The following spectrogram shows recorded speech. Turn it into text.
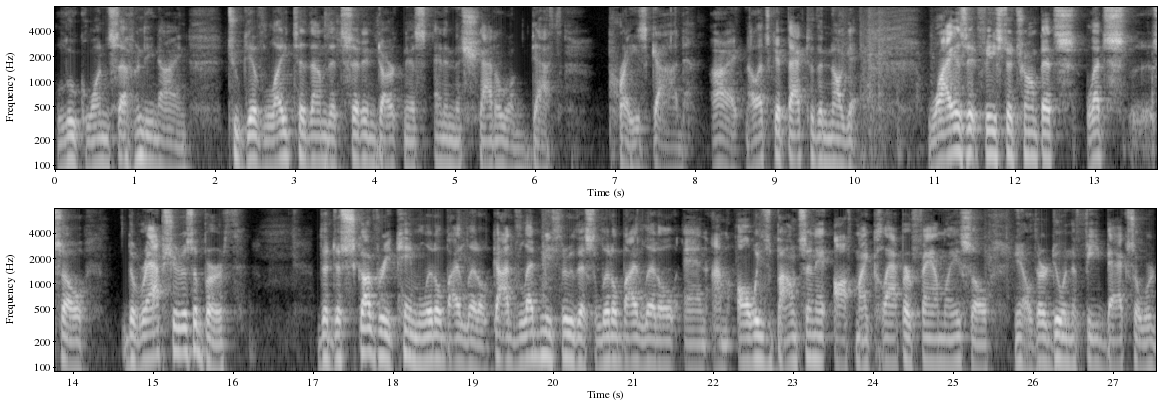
Luke 179, to give light to them that sit in darkness and in the shadow of death. Praise God. All right, now let's get back to the nugget. Why is it Feast of Trumpets? Let's, so the rapture is a birth. The discovery came little by little. God led me through this little by little, and I'm always bouncing it off my clapper family. So, you know, they're doing the feedback. So we're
